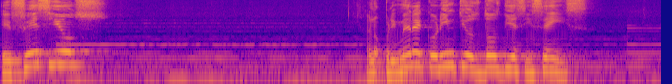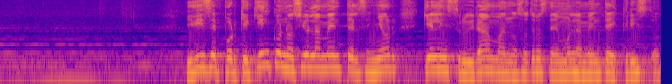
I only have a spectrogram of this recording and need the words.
Efesios No, 1 Corintios 2.16. Y dice, porque ¿quién conoció la mente del Señor? ¿Quién le instruirá? Más nosotros tenemos la mente de Cristo.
